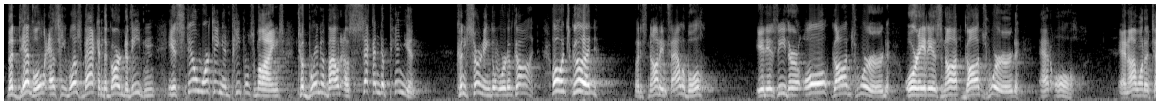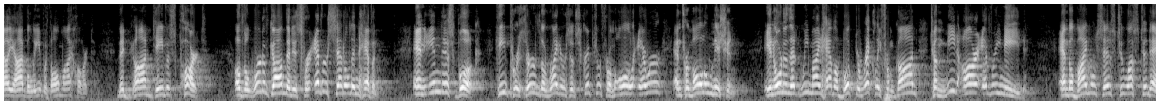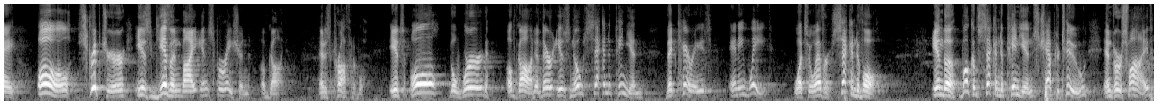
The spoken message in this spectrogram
The devil, as he was back in the Garden of Eden, is still working in people's minds to bring about a second opinion concerning the Word of God. Oh, it's good, but it's not infallible. It is either all God's Word or it is not God's Word at all. And I want to tell you, I believe with all my heart that God gave us part of the Word of God that is forever settled in heaven. And in this book, He preserved the writers of Scripture from all error and from all omission in order that we might have a book directly from God to meet our every need. And the Bible says to us today all Scripture is given by inspiration of God and is profitable. It's all the Word of God, and there is no second opinion that carries any weight whatsoever. Second of all, in the book of Second Opinions, chapter 2 and verse 5,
